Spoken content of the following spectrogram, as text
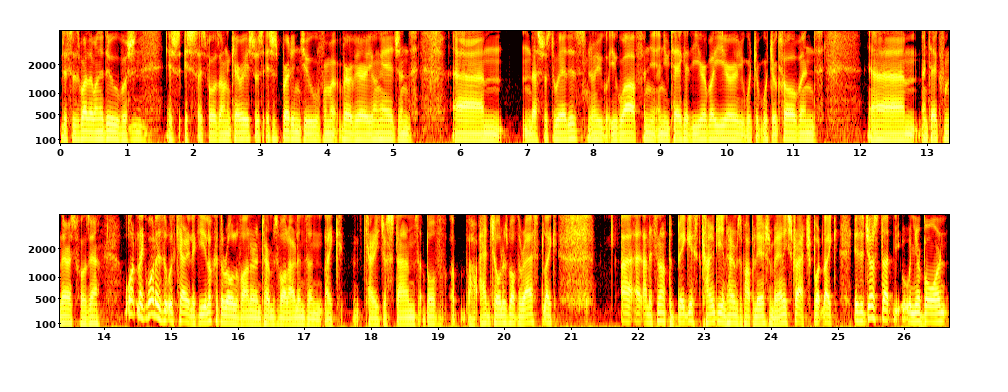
this is what I want to do, but it's, it's I suppose in Kerry, it's just it's just bred into you from a very very young age, and um, and that's just the way it is. You know, you go, you go off and you, and you take it year by year with your, with your club and. Um, and take from there, I suppose. Yeah, What like what is it with Kerry? Like you look at the roll of honour in terms of All Ireland's, and like Kerry just stands above, uh, head shoulders above the rest. Like uh, and it's not the biggest county in terms of population by any stretch. But like, is it just that when you're born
